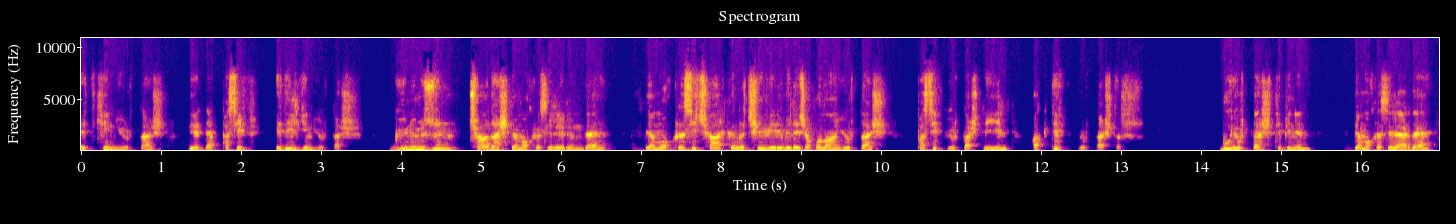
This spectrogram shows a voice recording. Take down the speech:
etkin yurttaş, bir de pasif, edilgin yurttaş. Günümüzün çağdaş demokrasilerinde demokrasi çarkını çevirebilecek olan yurttaş pasif yurttaş değil, aktif yurttaştır. Bu yurttaş tipinin demokrasilerde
